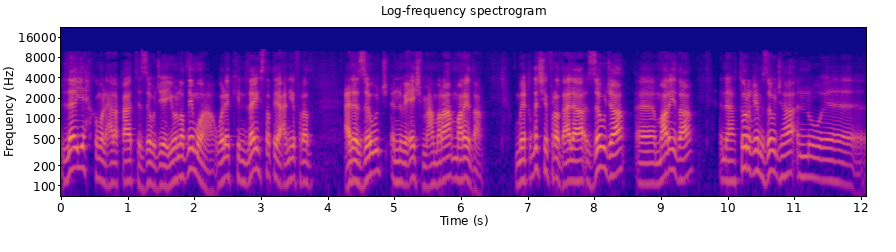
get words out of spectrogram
لا يحكم العلاقات الزوجية ينظمها ولكن لا يستطيع أن يفرض على الزوج أنه يعيش مع امرأة مريضة. وما يقدرش يفرض على زوجة آه، مريضة أنها ترغم زوجها أنه آه،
